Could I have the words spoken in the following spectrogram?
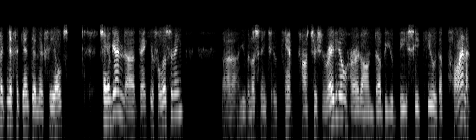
significant in their fields. So again, uh, thank you for listening. Uh, you've been listening to Camp Constitution Radio, heard on WBCQ The Planet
